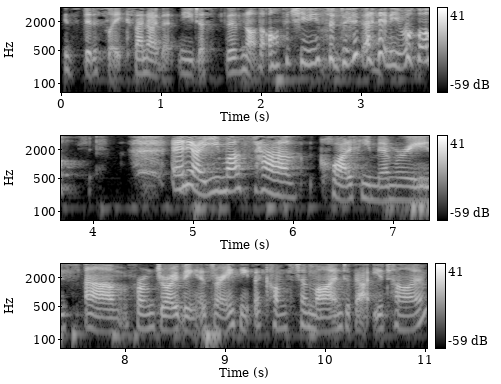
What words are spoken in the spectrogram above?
it's bittersweet because I know that you just, there's not the opportunities to do that anymore. anyway, you must have quite a few memories, um, from droving. Is there anything that comes to mind about your time?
